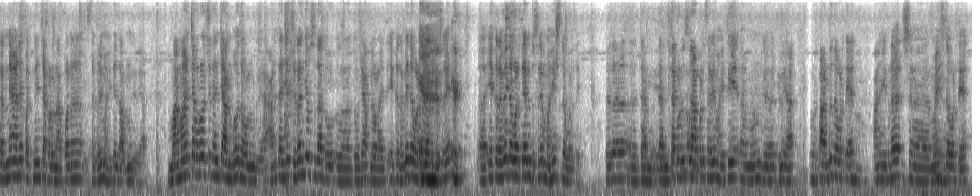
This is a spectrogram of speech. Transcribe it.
कन्या आणि पत्नींच्याकडून आपण सगळी माहिती जाणून घेऊया. मामांच्या बरोबरचे त्यांचे अनुभव जाणून घेऊया. आणि त्यांचे चिरंजीव सुद्धा दो दोघे आपल्यावर आहेत. एक रवी दवडते आणि दुसरे एक रवी दवडते आणि दुसरे महेश दवडते तर त्यां- त्यांच्याकडून सुद्धा आपण सगळी माहिती म्हणून मिळून घेऊया. पांडू जवळते आहेत आणि इकडं श- महेश जवळते आहेत.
